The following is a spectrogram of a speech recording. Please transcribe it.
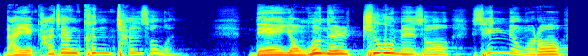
나의 가장 큰 찬송은 내 영혼을 죽음에서 생명으로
